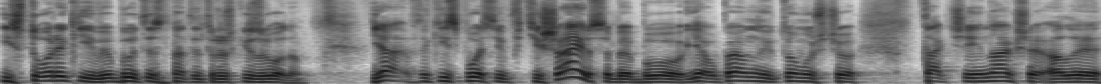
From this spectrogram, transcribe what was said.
історики, і ви будете знати трошки згодом. Я в такий спосіб втішаю себе, бо я впевнений в тому, що так чи інакше, але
